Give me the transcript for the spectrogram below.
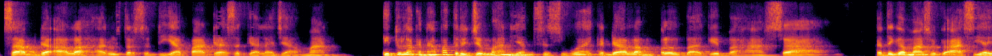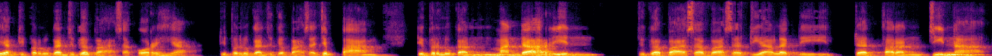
sabda Allah harus tersedia pada segala zaman. Itulah kenapa terjemahan yang sesuai ke dalam pelbagai bahasa. Ketika masuk ke Asia yang diperlukan juga bahasa Korea, diperlukan juga bahasa Jepang, diperlukan Mandarin, juga bahasa-bahasa dialek di dataran Cina,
